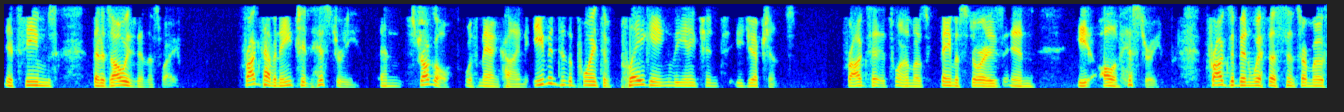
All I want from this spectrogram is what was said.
It seems that it's always been this way. Frogs have an ancient history and struggle with mankind, even to the point of plaguing the ancient Egyptians. Frogs, it's one of the most famous stories in all of history. Frogs have been with us since our most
